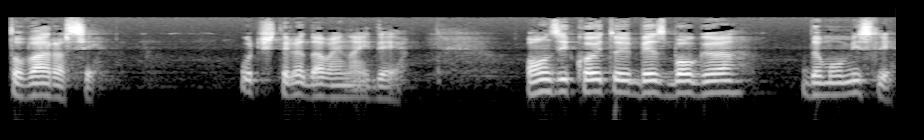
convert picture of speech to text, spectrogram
товара си. Учителя дава една идея. Онзи, който е без Бога, да му мисли.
